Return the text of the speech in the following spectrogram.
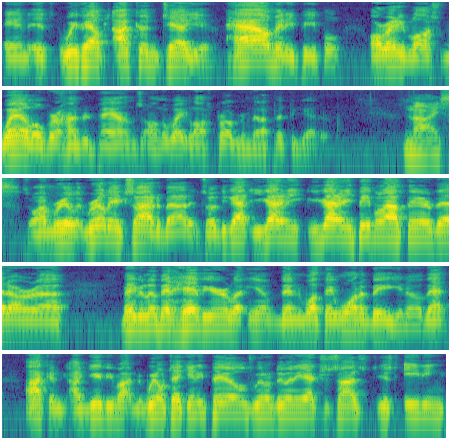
and it we've helped. I couldn't tell you how many people already have lost well over hundred pounds on the weight loss program that I put together. Nice. So I'm really really excited about it. So if you got you got any you got any people out there that are uh, maybe a little bit heavier, you know, than what they want to be, you know that I can I give you my. We don't take any pills. We don't do any exercise. Just eating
